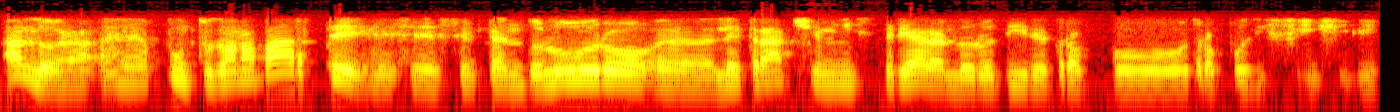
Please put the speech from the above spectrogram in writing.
Allora, eh, appunto, da una parte, eh, sentendo loro, eh, le tracce ministeriali a loro dire troppo, troppo difficili,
